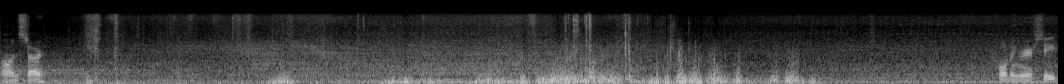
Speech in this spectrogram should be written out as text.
OnStar, Holding rear seat,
